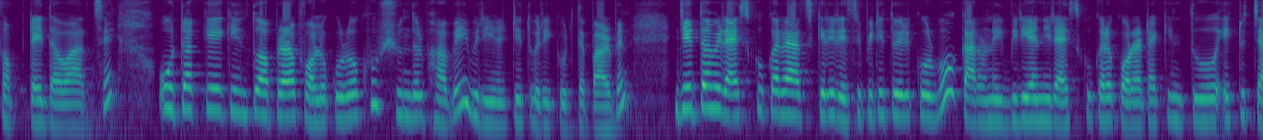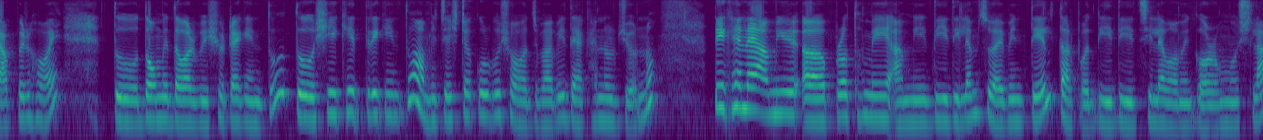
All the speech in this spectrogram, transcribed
সবটাই দেওয়া আছে। ওটাকে কিন্তু আপনারা ফলো করেও খুব সুন্দরভাবে বিরিয়ানিটি তৈরি করতে পারবেন। যেহেতু আমি রাইস কুকারে আজকের এই রেসিপিটি তৈরি করব, কারণ এই বিরিয়ানি রাইস কুকারে করাটা কিন্তু একটু চাপের হয়, তো দমে দেওয়ার বিষয়টা কিন্তু। তো সেই ক্ষেত্রে কিন্তু আমি চেষ্টা করব সহজভাবেই দেখানোর জন্য। তো এখানে আমি প্রথমে আমি দিয়ে দিলাম সয়াবিন তেল, তারপর দিয়ে দিয়েছিলাম আমি গরম মশলা।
